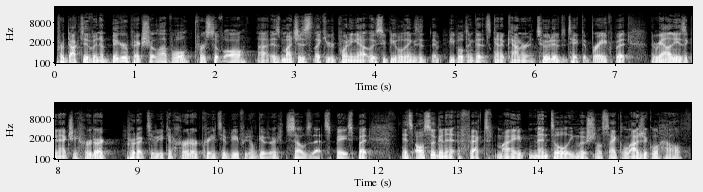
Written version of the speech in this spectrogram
productive in a bigger picture level. First of all, uh, as much as like you were pointing out, Lucy, people think that people think that it's kind of counterintuitive to take the break, but the reality is it can actually hurt our productivity. It can hurt our creativity if we don't give ourselves that space. But it's also going to affect my mental, emotional, psychological health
